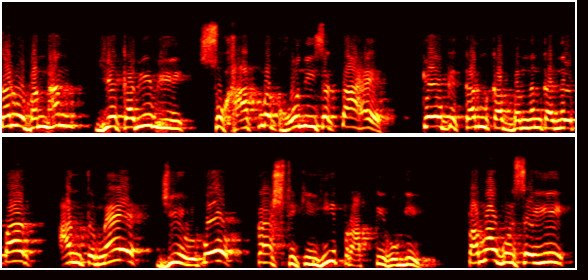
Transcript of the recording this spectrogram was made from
कर्म बंधन, ये कभी भी सुखात्मक हो नहीं सकता है, क्योंकि कर्म का बंधन करने पर अंत में जीव को कष्ट की ही प्राप्ति होगी। तमोगुण से ही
